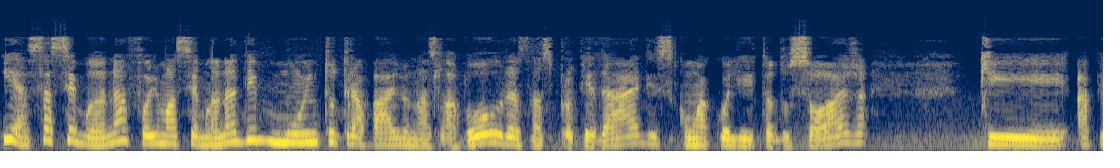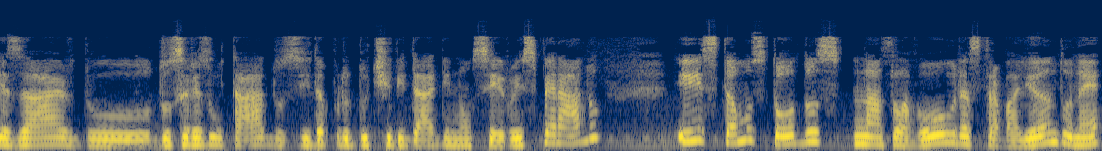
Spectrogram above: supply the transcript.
E essa semana foi uma semana de muito trabalho nas lavouras, nas propriedades, com a colheita do soja, que apesar do, dos resultados e da produtividade não ser o esperado, estamos todos nas lavouras trabalhando, né?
